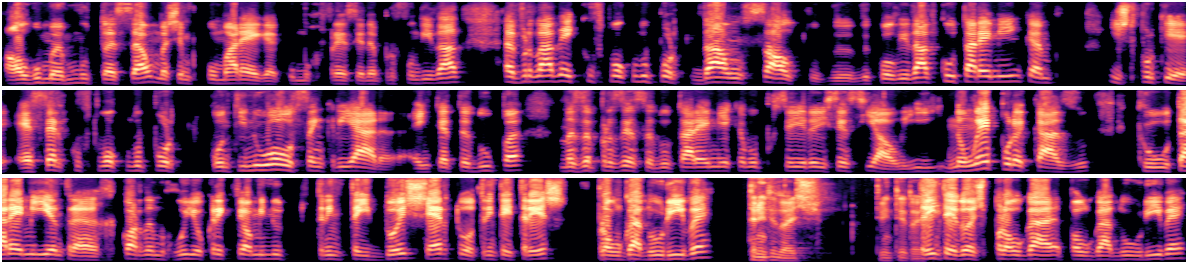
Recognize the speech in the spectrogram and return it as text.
alguma mutação, mas sempre com o Marega como referência na profundidade. A verdade é que o Futebol Clube do Porto dá um salto de, de qualidade com o Taremi em campo. Isto porque é certo que o Futebol Clube do Porto continuou sem criar em catadupa, mas a presença do Taremi acabou por ser essencial. E não é por acaso que o Taremi entra, recorda-me Rui, eu creio que foi ao minuto 32, certo? Ou 33, para o lugar do Uribe. 32. 32. 32 para o, lugar, para o lugar do Uribe,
